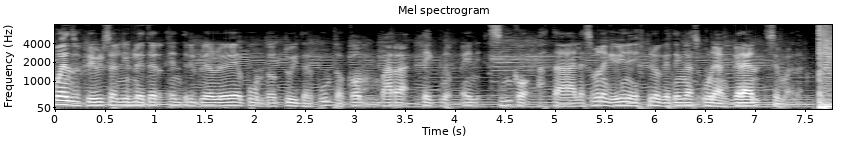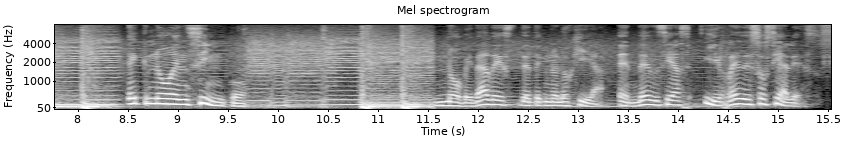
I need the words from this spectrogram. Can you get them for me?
pueden suscribirse al newsletter en www.twitter.com barra tecno en 5. Hasta la semana que viene, espero que tengas una gran semana. Tecno en 5. Novedades de tecnología, tendencias y redes sociales.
